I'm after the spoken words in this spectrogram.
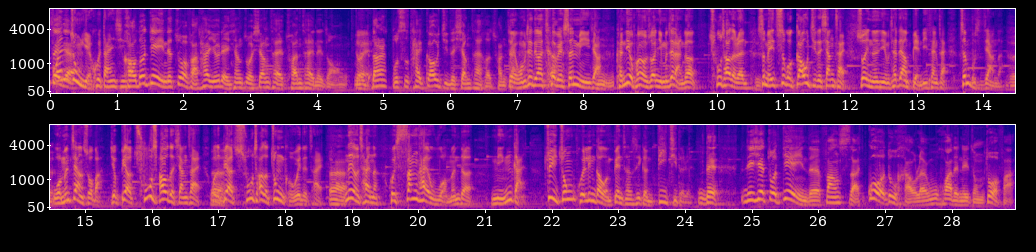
观众也会担心，好多电影的做法，它有点像做湘菜、川菜那种。对，当然不是太高级的湘菜和川菜。对我们这地方特别声明一下，肯定有朋友说你们这两个粗糙的人是没吃过高级的湘菜，所以呢你们才这样贬低湘菜。真不是这样的，我们这样说吧，就比较粗糙的湘菜或者比较粗糙的重口味的菜，那种菜呢会伤害我们的敏感。最终会令到我们变成是一个很低级的人。对那些做电影的方式啊，过度好莱坞化的那种做法，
